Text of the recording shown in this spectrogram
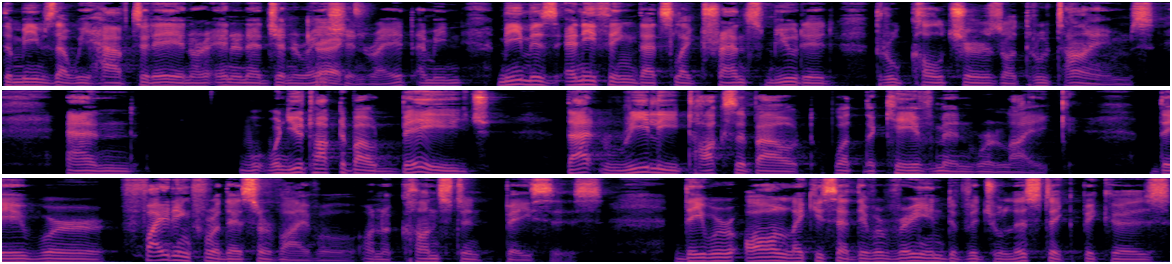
the memes that we have today in our internet generation, Correct. right? I mean, meme is anything that's like transmuted through cultures or through times. And when you talked about beige, that really talks about what the cavemen were like. They were fighting for their survival on a constant basis they were all, like you said, they were very individualistic because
